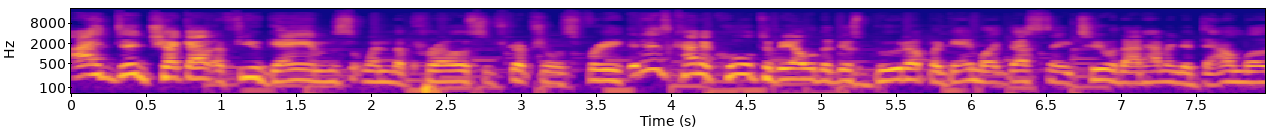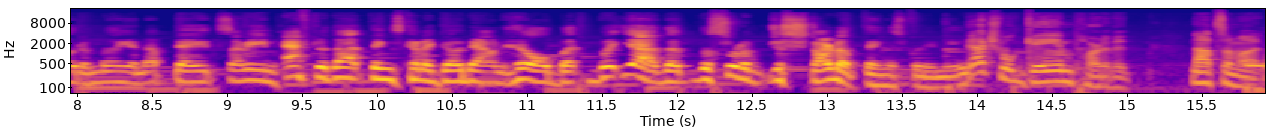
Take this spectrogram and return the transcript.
I did check out a few games when the pro subscription was free. It is kind of cool to be able to just boot up a game like Destiny 2 without having to download a million updates. I mean, after that things kind of go downhill, but but yeah, the the sort of just startup thing is pretty neat. The actual game part of it, not so much.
